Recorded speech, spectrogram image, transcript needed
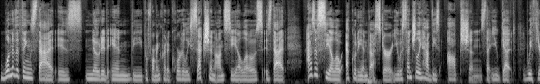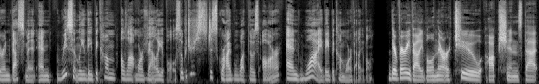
One of the things that is noted in the Performing Credit Quarterly section on CLOs is that as a CLO equity investor, you essentially have these options that you get with your investment. And recently they become a lot more valuable. So could you just describe what those are and why they become more valuable? They're very valuable. And there are two options that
